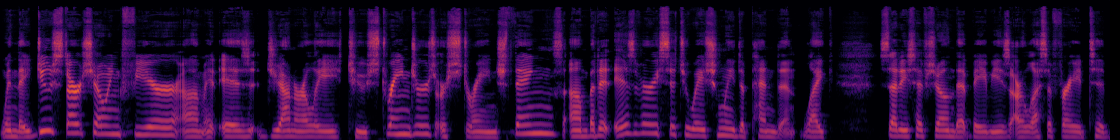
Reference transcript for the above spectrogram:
when they do start showing fear, um, it is generally to strangers or strange things, um, but it is very situationally dependent. Like studies have shown that babies are less afraid to,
